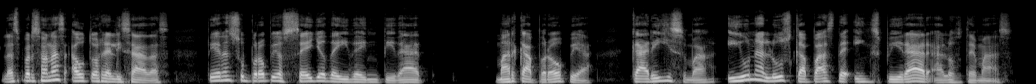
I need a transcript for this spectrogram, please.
Las personas autorrealizadas tienen su propio sello de identidad, marca propia, carisma y una luz capaz de inspirar a los demás.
